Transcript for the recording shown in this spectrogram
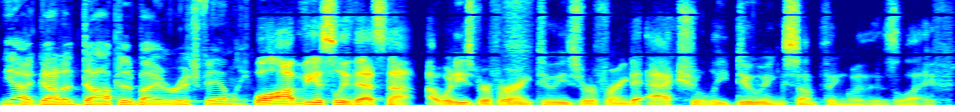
Yeah, got adopted by a rich family. Well, obviously that's not what he's referring to. He's referring to actually doing something with his life.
